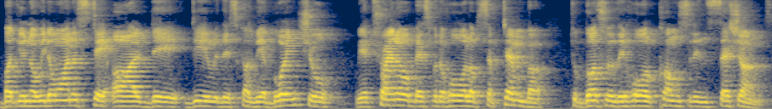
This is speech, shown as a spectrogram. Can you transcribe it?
But you know, we don't want to stay all day deal with this because we are going through, we are trying our best for the whole of September to go through the whole counseling sessions.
